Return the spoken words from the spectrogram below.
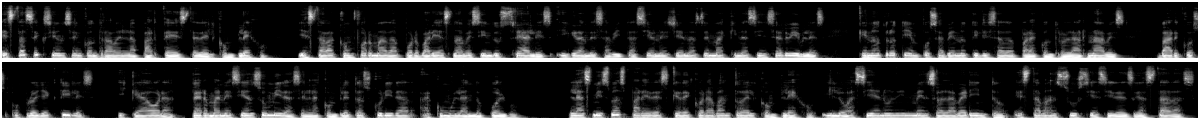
Esta sección se encontraba en la parte este del complejo y estaba conformada por varias naves industriales y grandes habitaciones llenas de máquinas inservibles que en otro tiempo se habían utilizado para controlar naves, barcos o proyectiles, y que ahora permanecían sumidas en la completa oscuridad acumulando polvo. Las mismas paredes que decoraban todo el complejo y lo hacían un inmenso laberinto estaban sucias y desgastadas,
